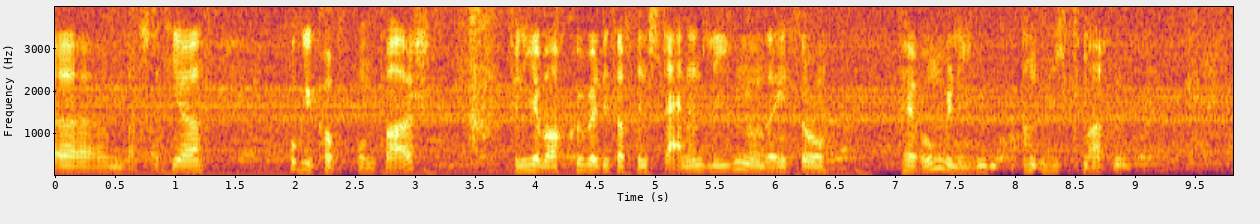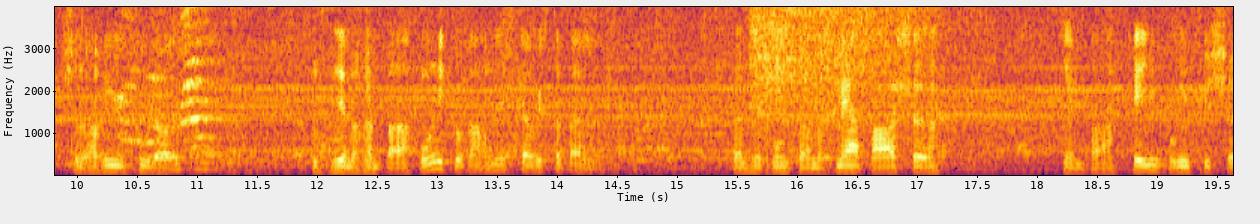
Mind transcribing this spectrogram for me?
ähm, was steht hier? Buckelkopf-Buntbarsch. Finde ich aber auch cool, weil die so auf den Steinen liegen und eigentlich so herumliegen und nichts machen. Schaut auch irgendwie cool aus. Dann sind hier noch ein paar Honiggoramis, glaube ich, dabei. Dann hier drunter noch mehr Barsche. Hier ein paar Regenbogenfische.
